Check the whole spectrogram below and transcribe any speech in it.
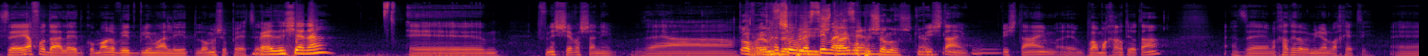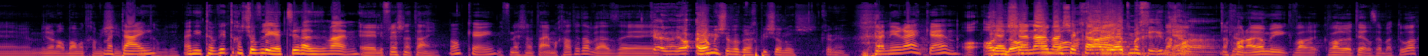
זה יפו ד', קומה רביעית בלי מעלית, לא משופצת. באיזה שנה? לפני שבע שנים. זה היה... טוב, היום זה פי שתיים או פי. שלוש, כן. פי שתיים, פי שתיים, אה, כבר מכרתי אותה. אז אה, מכרתי אותה במיליון וחצי. אה, מיליון ארבע מאות חמישים. מתי? אני תמיד חשוב לי יציר הזמן. לפני שנתיים. אוקיי. לפני שנתיים מכרתי אותה, ואז... כן, היום- היא שווה בערך פי שלוש, כנראה. כנראה, כן. עוד עוד כי לא, השנה עוד מה לא. שקרה- אחרי עליות מחירים של נכון, ה... נכון, היום היא כבר יותר, זה בטוח.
